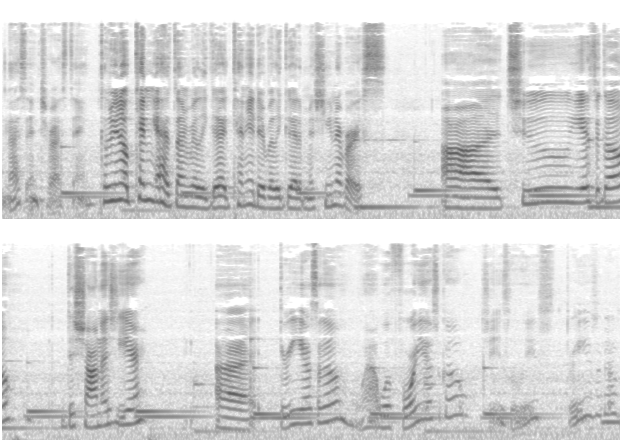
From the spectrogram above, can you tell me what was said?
That's interesting because we know Kenya has done really good. Kenya did really good at Miss Universe uh, two years ago, Deshauna's year. Uh, three years ago. Wow, what four years ago? Jeez Louise, three years ago.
